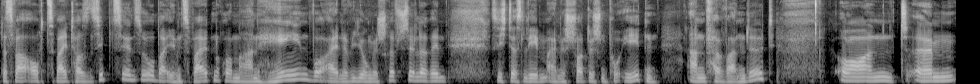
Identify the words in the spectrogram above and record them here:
Das war auch 2017 so bei ihrem zweiten Roman Hain, wo eine junge Schriftstellerin sich das Leben eines schottischen Poeten anverwandelt. Und ähm,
